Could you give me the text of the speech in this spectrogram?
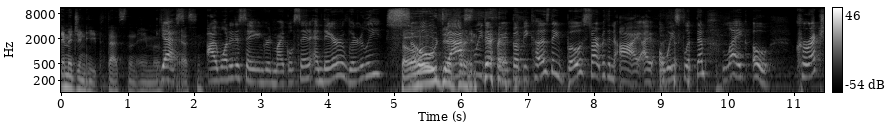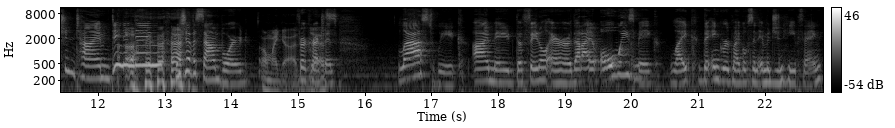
Imogen Heap. That's the name of Yes, I wanted to say Ingrid Michaelson, and they are literally so, So different. vastly different. But because they both start with an I, I always flip them. Like, oh, correction time, ding ding uh, ding. we should have a soundboard Oh my god. for yes. corrections. Last week, I made the fatal error that I always make, like the Ingrid Michaelson Imogen Heap thing.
